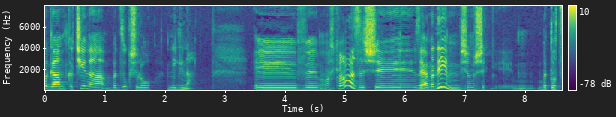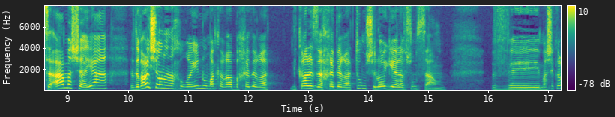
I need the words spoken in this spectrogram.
וגם קצ'ינה, בת זוג שלו, ניגנה. אה, ומה שקרה זה שזה היה מדהים, משום שבתוצאה מה שהיה, הדבר ראשון אנחנו ראינו מה קרה בחדר, נקרא לזה החדר האטום, שלא הגיע אליו שום סאונד, ומה שקרה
